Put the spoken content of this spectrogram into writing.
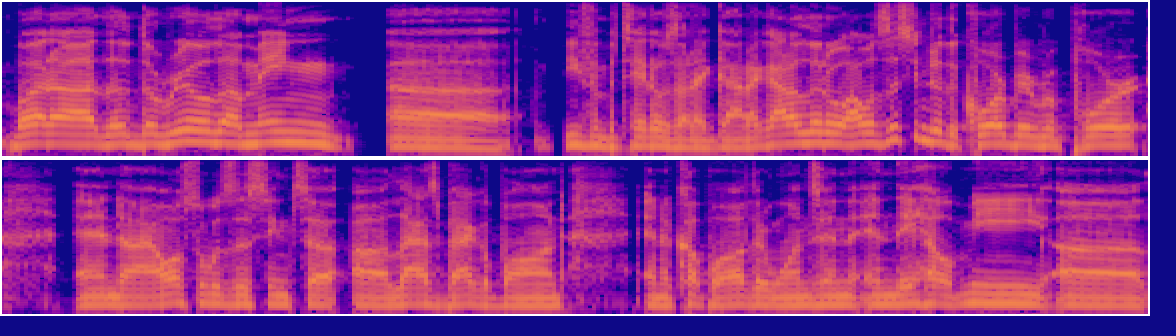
But uh, the the real the main uh, beef and potatoes that I got, I got a little. I was listening to the Corbett Report, and I also was listening to uh, Last Vagabond and a couple other ones, and and they helped me uh,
